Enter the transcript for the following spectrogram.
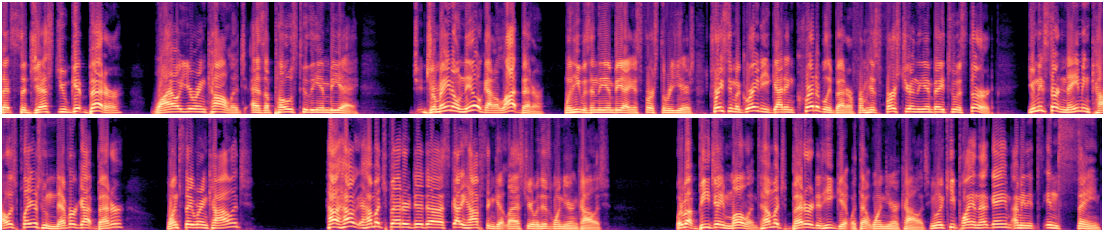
that suggests you get better while you're in college as opposed to the NBA. J Jermaine O'Neal got a lot better when he was in the NBA his first three years. Tracy McGrady got incredibly better from his first year in the NBA to his third. You mean start naming college players who never got better once they were in college? How how how much better did uh, Scotty Hopson get last year with his one year in college? What about B.J. Mullens? How much better did he get with that one year of college? You want to keep playing that game? I mean, it's insane.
